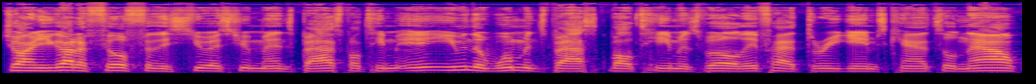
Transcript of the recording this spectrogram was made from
John, you got to feel for this USU men's basketball team, even the women's basketball team as well. They've had three games canceled now,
